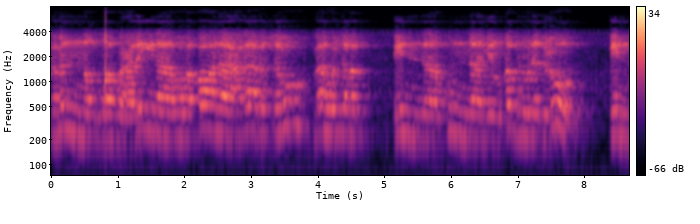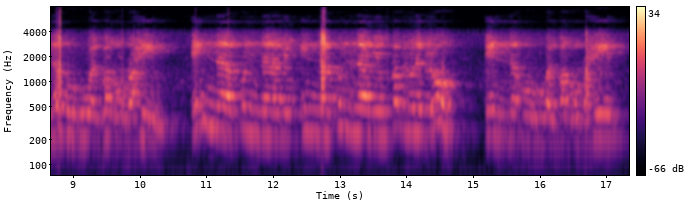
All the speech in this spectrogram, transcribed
فمن الله علينا ووقانا عذاب السموم ما هو السبب؟ إنا كنا من قبل ندعوه إنه هو البر الرحيم. إنا كنا من, إنا كنا من قبل ندعوه إنه هو البر الرحيم.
